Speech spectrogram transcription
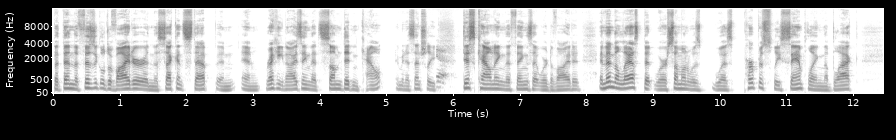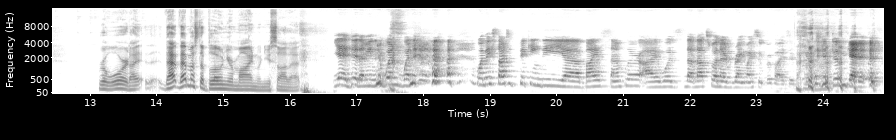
but then the physical divider and the second step and and recognizing that some didn't count. I mean, essentially Yeah. discounting the things that were divided, and then the last bit where someone was was purposely sampling the black reward. I that that must have blown your mind when you saw that. yeah, it did. I mean, when when when they started picking the uh, bias sampler, I was that that's when I rang my supervisor because I didn't get it.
